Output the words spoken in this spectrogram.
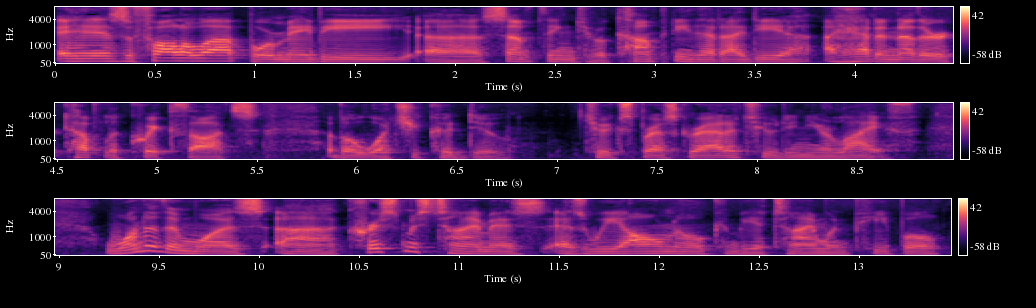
As a follow up, or maybe uh, something to accompany that idea, I had another couple of quick thoughts about what you could do to express gratitude in your life. One of them was uh, Christmas time, as, as we all know, can be a time when people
